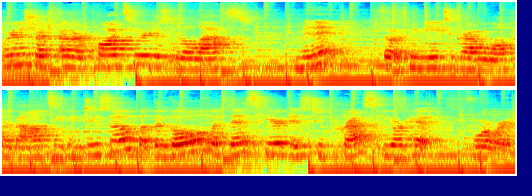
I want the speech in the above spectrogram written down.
We're gonna stretch out our quads here just for the last minute. So if you need to grab a wall for balance, you can do so. But the goal with this here is to press your hip forward.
